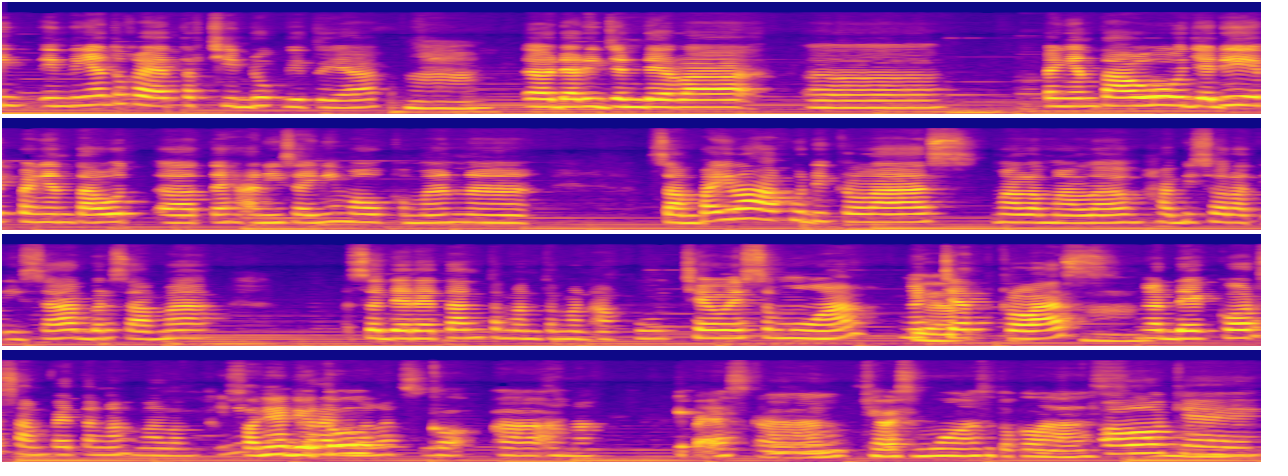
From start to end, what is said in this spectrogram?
in- intinya tuh kayak terciduk gitu ya hmm. eh, dari jendela eh, pengen tahu jadi pengen tahu eh, teh Anissa ini mau ke mana sampailah aku di kelas malam-malam habis sholat isya bersama sederetan teman-teman aku cewek semua ngecat kelas Hmm. ngedekor sampai tengah malam ini soalnya dia tuh kok eh, anak IPS kan. Cewek semua satu kelas. Oh, oke.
